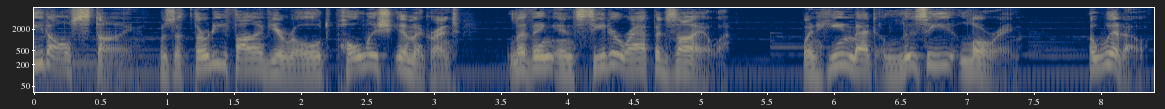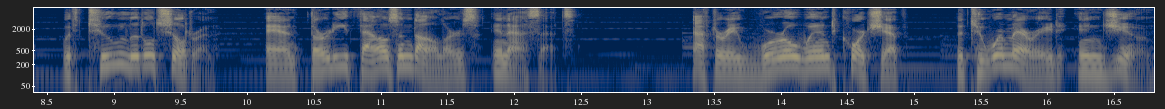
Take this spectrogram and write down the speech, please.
Adolf Stein was a 35-year-old Polish immigrant living in Cedar Rapids, Iowa, when he met Lizzie Loring, a widow with two little children and $30,000 in assets. After a whirlwind courtship, the two were married in June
